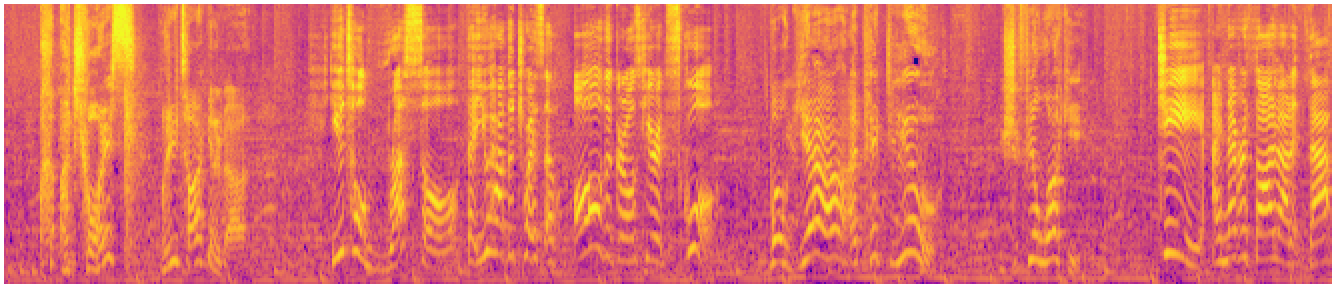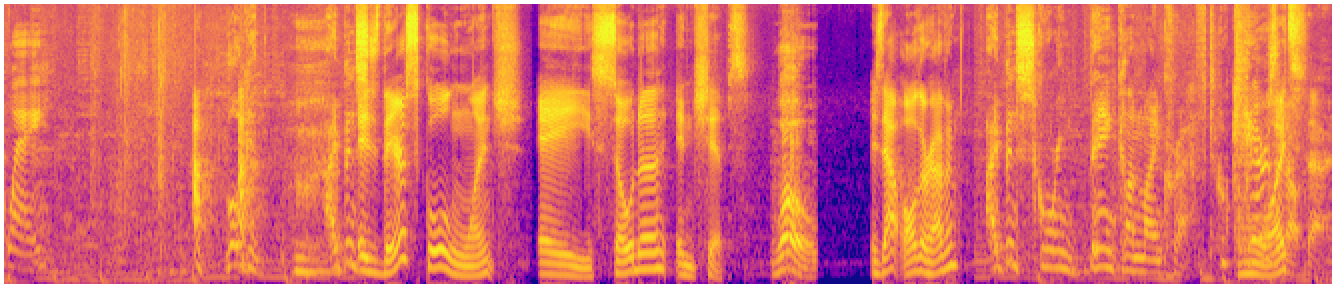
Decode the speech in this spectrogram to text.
A choice? What are you talking about? You told Russell that you have the choice of all the girls here at school. Well, yeah, I picked you. You should feel lucky. Gee, I never thought about it that way. Ah, Logan, I've been. Is their school lunch a soda and chips? Whoa. Is that all they're having? I've been scoring bank on Minecraft. Who cares What? about that?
